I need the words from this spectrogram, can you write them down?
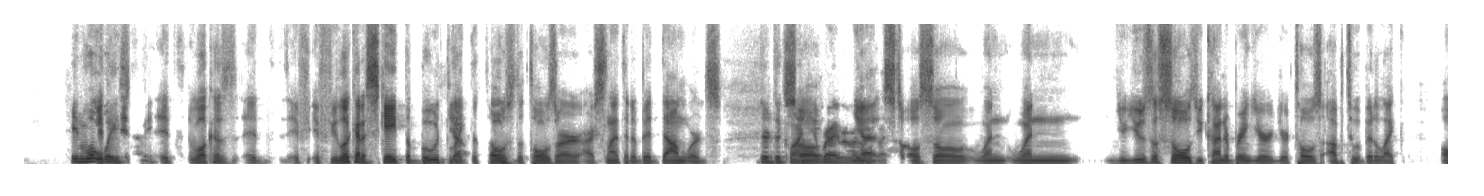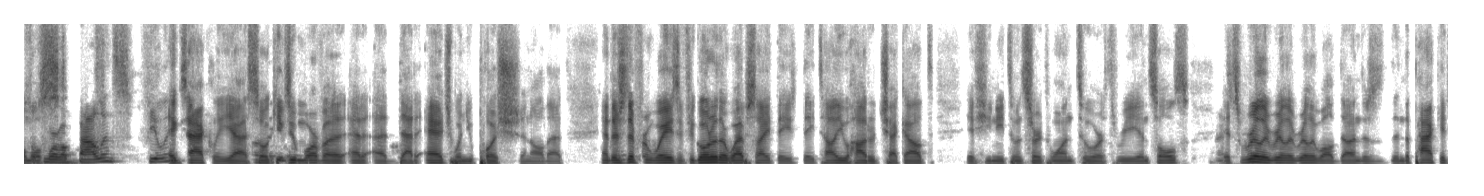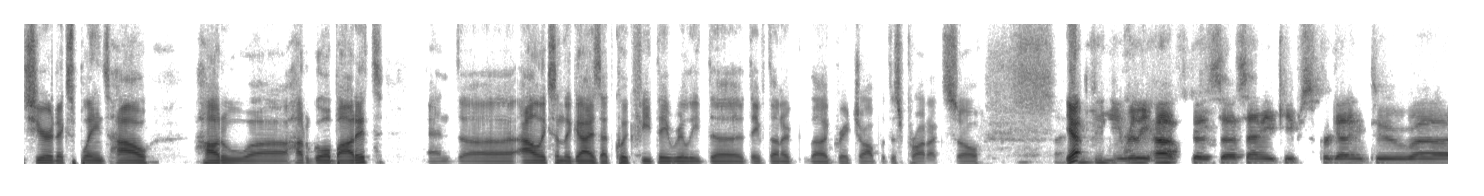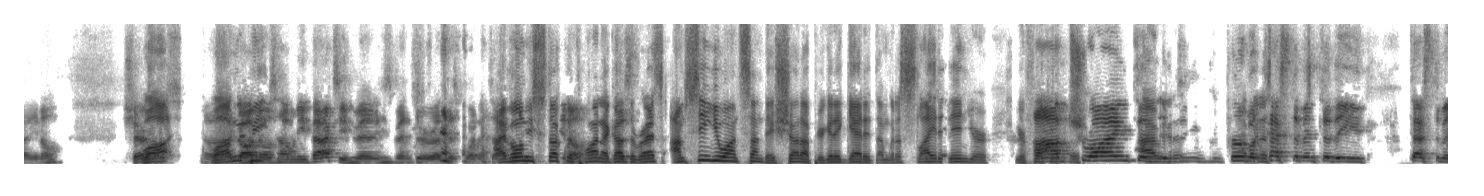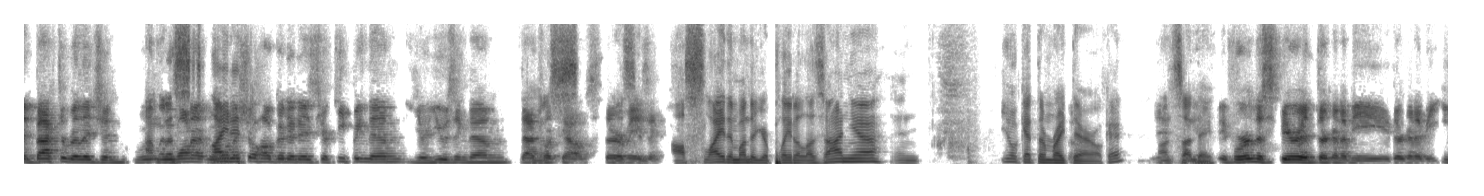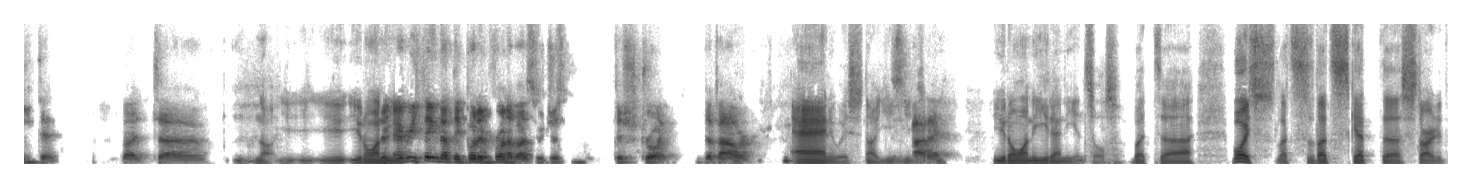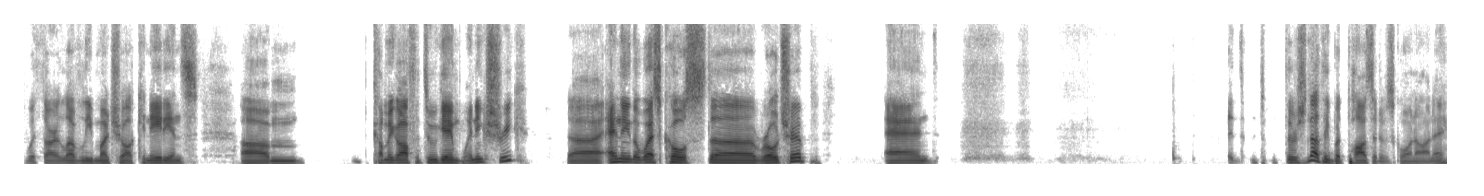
In what It- ways? it-? It's well because it, if if you look at a skate, the boot Yeah. like the toes, the toes are are slanted a bit downwards. They're declining. So, right, right, right. yeah. right, right. So so when when you use the soles, you kind of bring your your toes up to a bit of like almost it's more of a balance feeling. Exactly. Yeah. So Okay, it gives you more of a, a, a that edge when you push and all that. And there's different ways. If you go to their website, they they tell you how to check out if you need to insert one, two, or three insoles. Nice. It's really, really, really well done. There's in the package here. It explains how how to uh, how to go about it. And uh, Alex and the guys at Quuik Feet, they really uh, they've done a, a, great job with this product. So, yeah, you really have because uh, Sammy keeps forgetting to uh, you know share well, those. Uh, well, God be... knows how many packs he's been he's been through at this point in time. I've only stuck you with know? one. I got Just... the rest. I'm seeing you on Sunday. Shut up. You're gonna get it. I'm gonna slide it in your your. I'm trying to gonna, prove I'm a testament to the testament back to religion. We want to we want to show how good it is. You're keeping them. You're using them. That's what counts. They're listen, amazing. I'll slide them under your plate of lasagna, and you'll get them right there. Okay, on Sunday. If, if we're in the spirit, they're gonna be they're gonna be eaten. But uh no, you you, you don't want to everything that they put in front of us. We just destroy, devour. Anyways, no, you, you, you don't want to eat any insults. But uh, boys, let's let's get uh, started with our lovely Montreal Canadiens, um, coming off a two-game winning streak, uh, ending the West Coast uh, road trip, and there's nothing but positives going on, eh?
